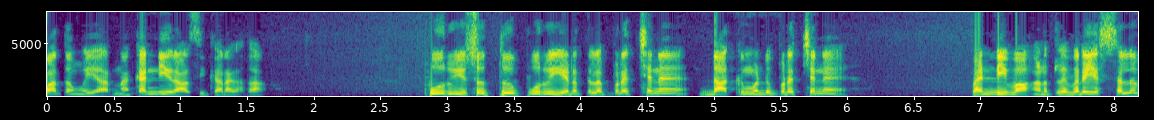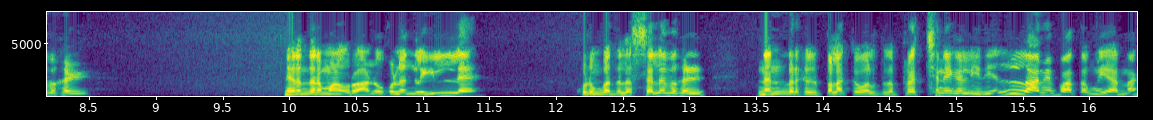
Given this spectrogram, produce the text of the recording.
பார்த்தவங்க யாருன்னா கண்ணீர் ராசிக்காரங்க தான். பூர்வீக சொத்து பூர்வீக இடத்துல பிரச்சனை டாக்குமெண்ட் பிரச்சனை வண்டி வாகனத்துல விரைய செலவுகள் நிரந்தரமான ஒரு அனுகூலங்கள் இல்லை குடும்பத்துல செலவுகள் நண்பர்கள் பழக்க வழக்கத்துல பிரச்சனைகள் இது எல்லாமே பார்த்தவங்க யாருன்னா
